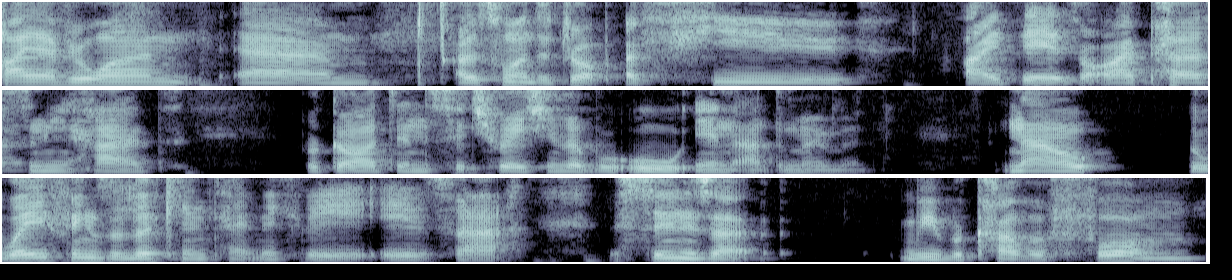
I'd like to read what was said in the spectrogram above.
Hi everyone. Um, I just wanted to drop a few ideas that I personally had regarding the situation that we're all in at the moment. Now, the way things are looking technically is that as soon as that we recover from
